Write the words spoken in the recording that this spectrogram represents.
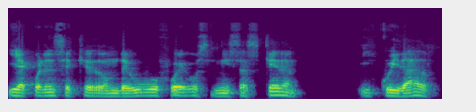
Y acuérdense que donde hubo fuego, cenizas quedan. Y cuidado,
